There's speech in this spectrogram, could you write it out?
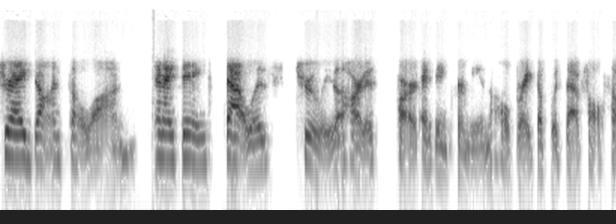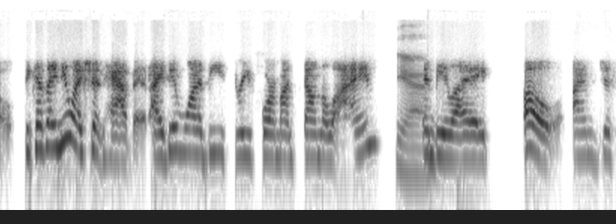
dragged on so long. And I think that was truly the hardest part, I think, for me in the whole breakup was that false hope because I knew I shouldn't have it. I didn't want to be three, four months down the line yeah. and be like, oh, I'm just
